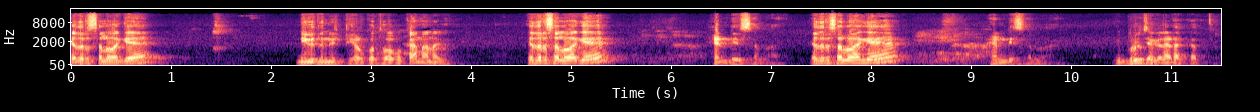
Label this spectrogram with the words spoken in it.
ಎದ್ರ ಸಲುವಾಗೆ ನೀವು ಇದನ್ನಿಷ್ಟು ಹೇಳ್ಕೊತ ಹೋಗ್ಬೇಕಾ ನನಗೆ? ಎದ್ರ ಸಲುವಾಗೆ ಹೆಂಡಿ ಸಲುವಾಗಿ. ಎದ್ರ ಸಲುವಾಗೆ ಹೆಂಡಿ ಸಲುವಾಗಿ. ಇಬ್ರು ಜಗಳಾಡಕತ್ರು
